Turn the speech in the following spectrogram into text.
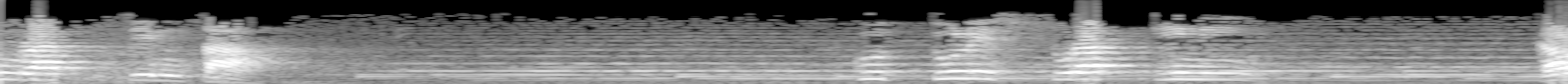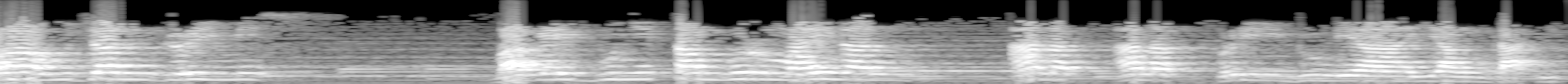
Surat cinta. Kutulis surat ini kala hujan gerimis bagai bunyi tambur mainan anak-anak peri dunia yang gaib.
